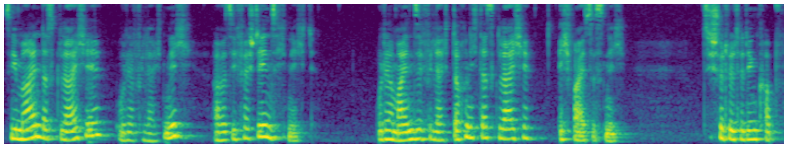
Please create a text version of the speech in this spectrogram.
Sie meinen das Gleiche oder vielleicht nicht, aber sie verstehen sich nicht. Oder meinen sie vielleicht doch nicht das Gleiche? Ich weiß es nicht. Sie schüttelte den Kopf.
